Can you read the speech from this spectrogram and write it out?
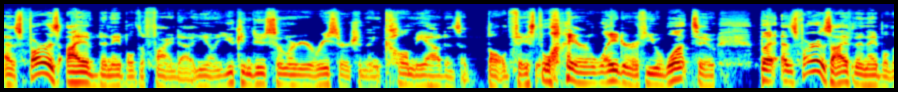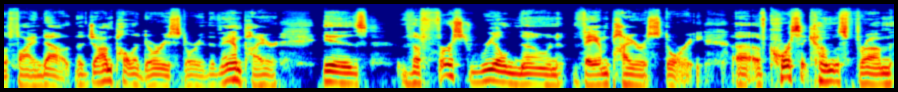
as far as I have been able to find out, you know, you can do some of your research and then call me out as a bald faced liar later if you want to. But as far as I've been able to find out, the John Polidori story, The Vampire, is the first real known vampire story. Uh, of course, it comes from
